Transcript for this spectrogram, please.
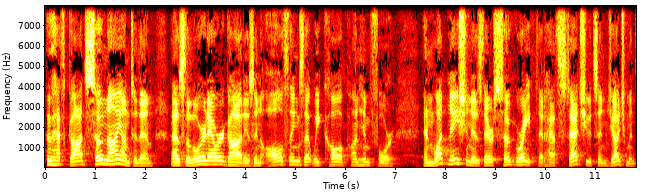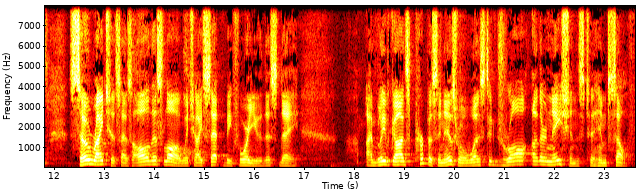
who hath God so nigh unto them? as the Lord our God is in all things that we call upon him for. And what nation is there so great that hath statutes and judgments so righteous as all this law which I set before you this day? I believe God's purpose in Israel was to draw other nations to himself.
